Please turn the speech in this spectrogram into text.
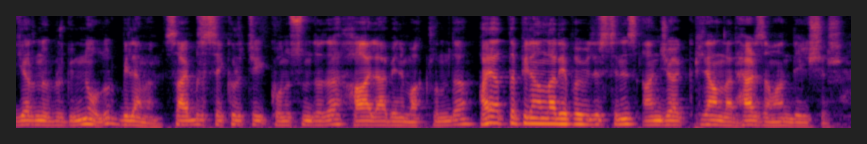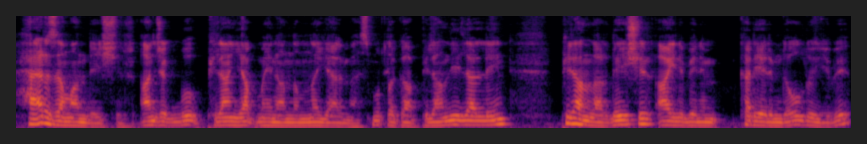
yarın öbür gün ne olur bilemem. Cyber security konusunda da hala benim aklımda. Hayatta planlar yapabilirsiniz ancak planlar her zaman değişir. Her zaman değişir. Ancak bu plan yapmayın anlamına gelmez. Mutlaka planlı ilerleyin. Planlar değişir. Aynı benim kariyerimde olduğu gibi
